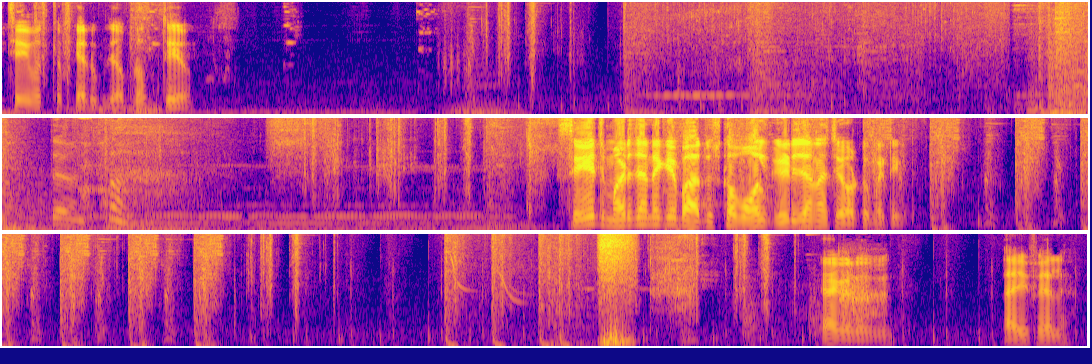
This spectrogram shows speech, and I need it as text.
चाहिए मतलब क्या रुक जाओ ब्रो? दे सेज मर जाने के बाद उसका वॉल गिर जाना चाहिए ऑटोमेटिक क्या करोगे? लाइफ है।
